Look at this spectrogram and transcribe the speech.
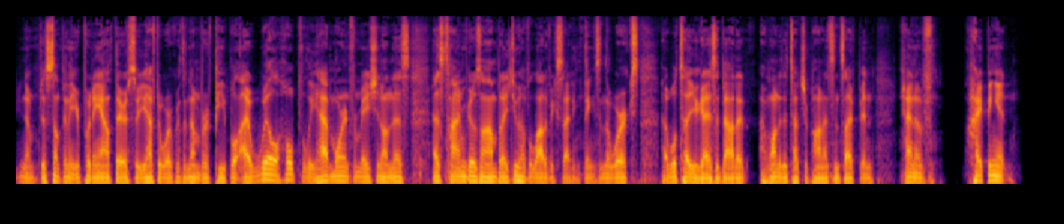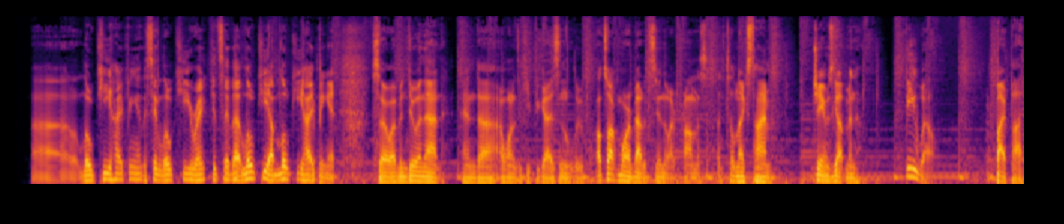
you know, just something that you're putting out there. So, you have to work with a number of people. I will hopefully have more information on this as time goes on, but I do have a lot of exciting things in the works. I will tell you guys about it. I wanted to touch upon it since I've been kind of hyping it, uh, low key hyping it. They say low key, right? Kids say that low key. I'm low key hyping it. So I've been doing that, and uh, I wanted to keep you guys in the loop. I'll talk more about it soon, though. I promise. Until next time, James Guttman. Be well. Bye, pod.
